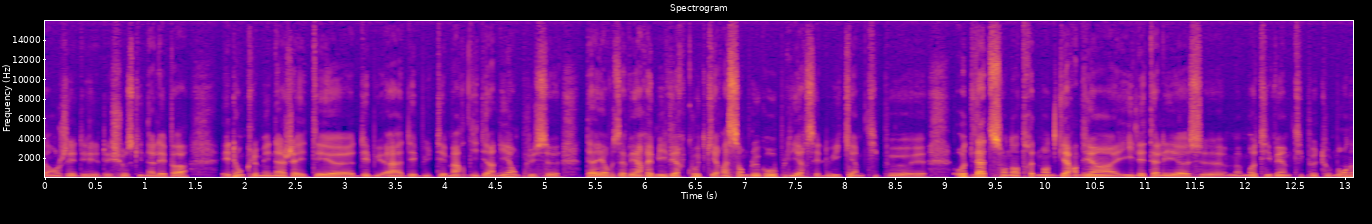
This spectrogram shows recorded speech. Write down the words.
Angers des, choses qui n'allaient pas. Et donc, le ménage a, été, euh, a débuté mardi dernier. En plus, euh, derrière, vous avez un Rémi Vercoute qui rassemble le groupe. Hier, c'est lui qui est un petit peu, euh, au-delà de son entraînement de gardien, il est allé motiver un petit peu tout le monde.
